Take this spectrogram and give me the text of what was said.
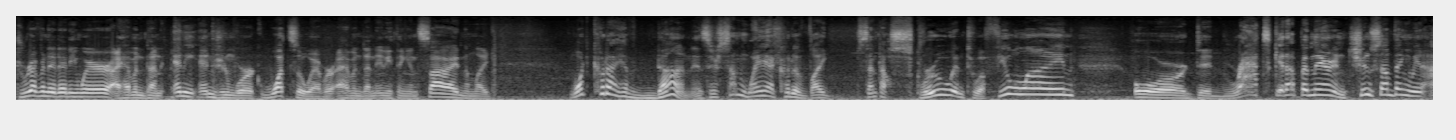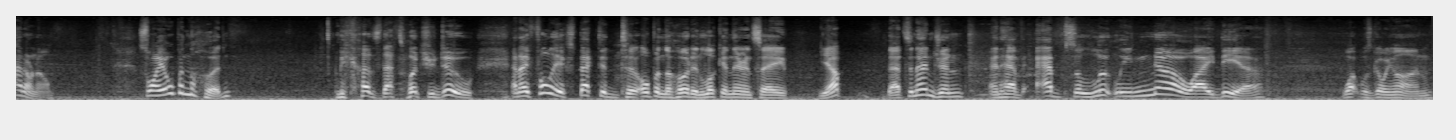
driven it anywhere. I haven't done any engine work whatsoever. I haven't done anything inside. And I'm like, what could I have done? Is there some way I could have like sent a screw into a fuel line? Or did rats get up in there and chew something? I mean, I don't know. So I open the hood because that's what you do. And I fully expected to open the hood and look in there and say, yep, that's an engine, and have absolutely no idea what was going on.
